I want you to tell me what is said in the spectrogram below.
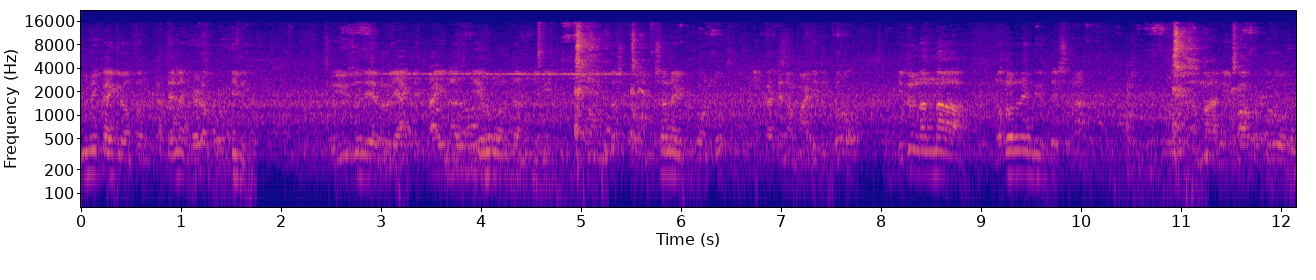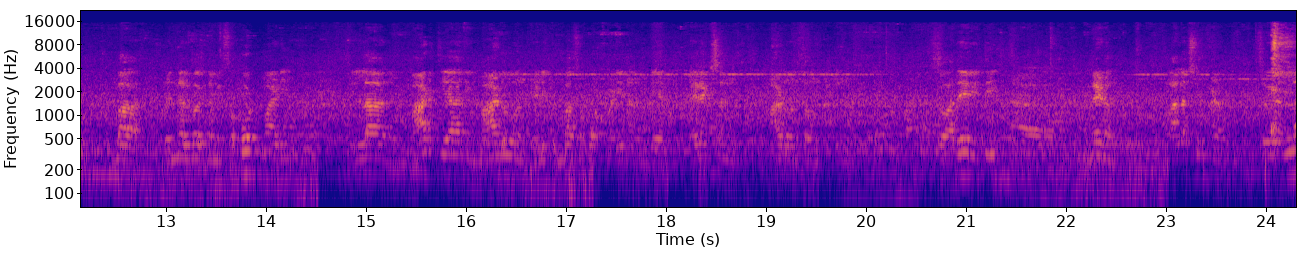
ಯೂನಿಕ್ ಆಗಿರುವಂಥ ಒಂದು ಕಥೆನ ಹೇಳೋಕೆ ಹೊರ್ತೀನಿ ಸೊ ಯೂಶಲಿ ಎಲ್ಲರೂ ಯಾಕೆ ತಾಯಿನ ದೇವರು ಅಂತ ಅಂತೀನಿ ಇನ್ನೊಂದಷ್ಟು ಅಂಶನ ಇಟ್ಕೊಂಡು ಈ ಕಥೆನ ಮಾಡಿದ್ದು. ಇದು ನನ್ನ ಮೊದಲನೇ ನಿರ್ದೇಶನ. ನಮ್ಮ ನಿರ್ಮಾಪಕರು ತುಂಬ ಬೆನ್ನೆಲುಬಾಗಿ ನಮಗೆ ಸಪೋರ್ಟ್ ಮಾಡಿ. ಇಲ್ಲ, ನೀವು ಮಾಡ್ತೀಯಾ, ನೀವು ಮಾಡು ಅಂತ ಹೇಳಿ ತುಂಬ ಸಪೋರ್ಟ್ ಮಾಡಿ ನನಗೆ ಡೈರೆಕ್ಷನ್ ಮಾಡುವಂಥ ಒಂದು ಸೊ ಅದೇ ರೀತಿ ಮೇಡಮ್ ಮಹಾಲಕ್ಷ್ಮಿ ಮೇಡಮ್ ಸೊ ಎಲ್ಲ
